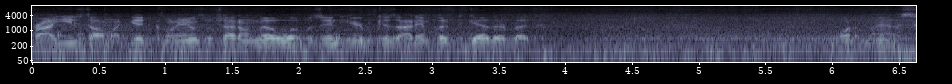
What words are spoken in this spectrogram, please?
I probably used all my good clams, which I don't know what was in here because I didn't put it together, but what a mess.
